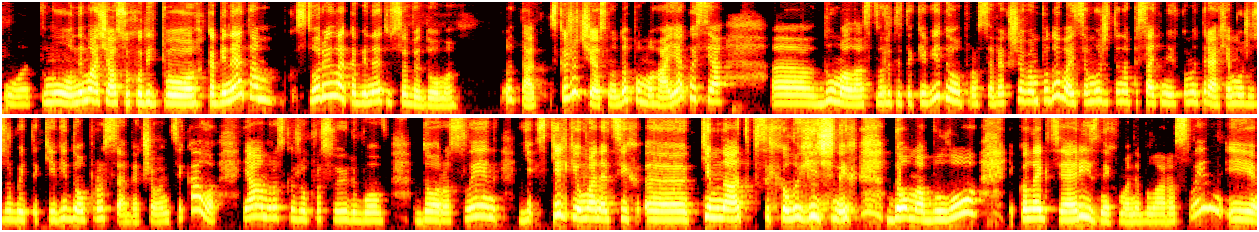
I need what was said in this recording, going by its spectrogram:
От, тому нема часу ходити по кабінетам, створила кабінет у себе вдома. От так. Скажу чесно, допомагає. Якось я е, думала створити таке відео про себе. Якщо вам подобається, можете написати мені в коментарях. Я можу зробити таке відео про себе. Якщо вам цікаво, я вам розкажу про свою любов до рослин, скільки у мене цих е, кімнат психологічних вдома було. Колекція різних в мене була рослин, і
